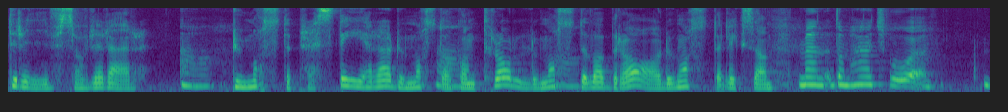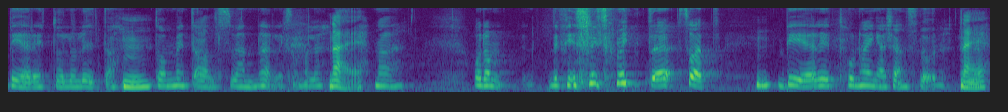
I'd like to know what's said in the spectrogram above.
drivs av det där Ja. du måste prestera, du måste ha kontroll, du måste vara bra, du måste liksom... Men de här två, Berit och Lolita, Mm. de är inte alls vänner liksom, eller? Nej. Nej. Och de, det finns liksom inte så att Berit, hon har inga känslor? Mm. Nej.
